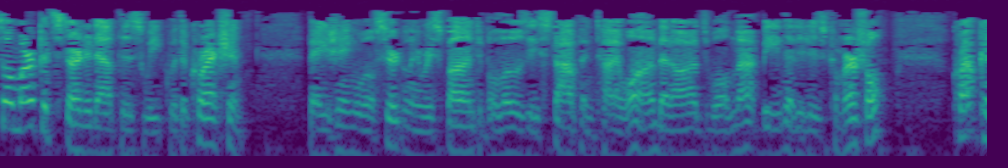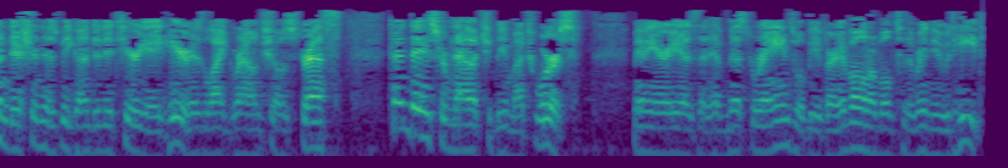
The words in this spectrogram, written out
so markets started out this week with a correction. Beijing will certainly respond to Pelosi's stop in Taiwan, but odds will not be that it is commercial. Crop condition has begun to deteriorate here as light ground shows stress. Ten days from now, it should be much worse. Many areas that have missed rains will be very vulnerable to the renewed heat.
